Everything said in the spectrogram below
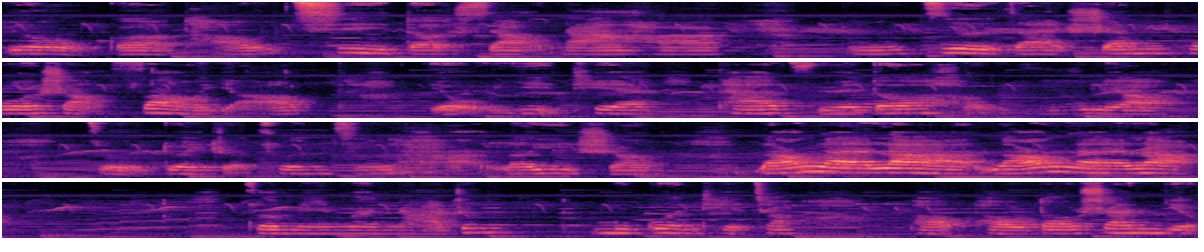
有个淘气的小男孩，独自在山坡上放羊。有一天，他觉得很无聊，就对着村子喊了一声：“狼来啦！狼来啦！”村民们拿着木棍、铁锹，跑跑到山顶，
